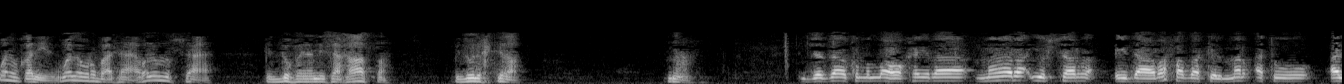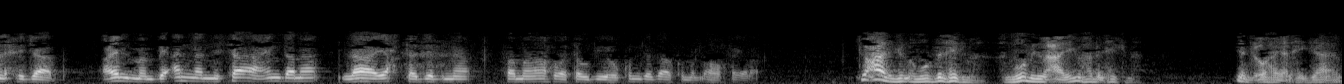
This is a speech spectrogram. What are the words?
ولو قليلا ولو ربع ساعة ولو نصف ساعة بالدف بين النساء خاصة بدون اختلاط نعم. جزاكم الله خيرا. ما رأي الشرع إذا رفضت المرأة الحجاب؟ علما بأن النساء عندنا لا يحتجبن فما هو توجيهكم؟ جزاكم الله خيرا. تعالج الأمور بالحكمة. المؤمن يعالجها بالحكمة. يدعوها إلى الحجاب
